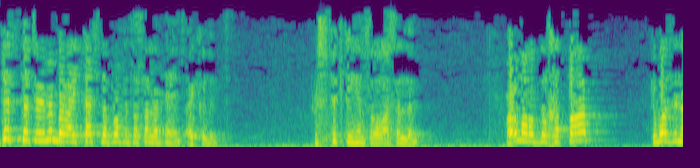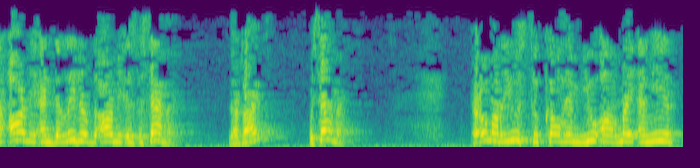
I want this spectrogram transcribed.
just that I remember I touched the Prophet hands. I couldn't. Respecting him sallallahu. Umar ibn al-Khattab, he was in the army and the leader of the army is Usama. Is that right? Usama. Umar used to call him, you are my Amir,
